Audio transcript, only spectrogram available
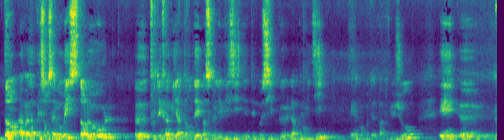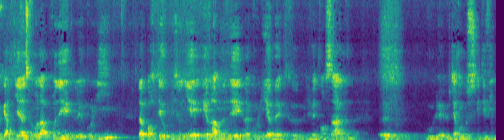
Dans la prison Saint-Maurice, dans le hall, euh, toutes les familles attendaient parce que les visites n'étaient possibles que l'après-midi, et encore peut-être pas tous les jours. Et euh, le gardien, à ce moment-là, prenait le colis, l'apportait aux prisonniers et ramenait un colis avec euh, les vêtements sales euh, ou le, thermos qui était vide,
